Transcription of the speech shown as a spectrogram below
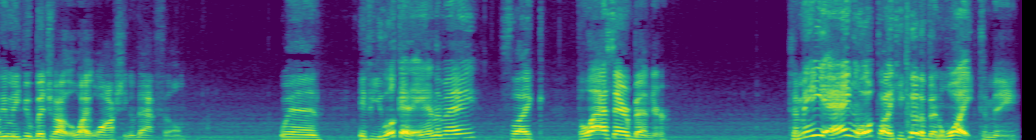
How many people bitch about the whitewashing of that film? When if you look at anime, it's like the Last Airbender. To me, Aang looked like he could have been white. To me,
